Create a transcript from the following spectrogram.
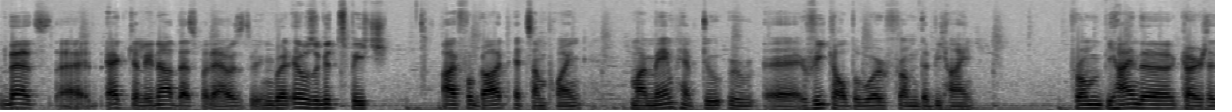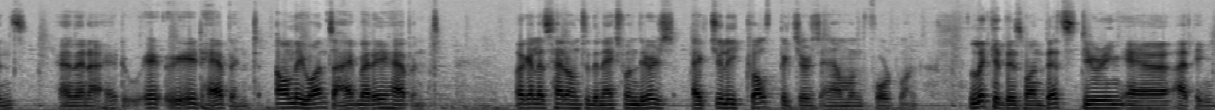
that's uh, actually not that's what I was doing but it was a good speech. I forgot at some point my mom had to uh, recall the word from the behind from behind the curtains and then I had to it, it happened. Only one time but it happened. Okay let's head on to the next one. There's actually 12 pictures and I'm on the fourth one. Look at this one. That's during uh, I think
